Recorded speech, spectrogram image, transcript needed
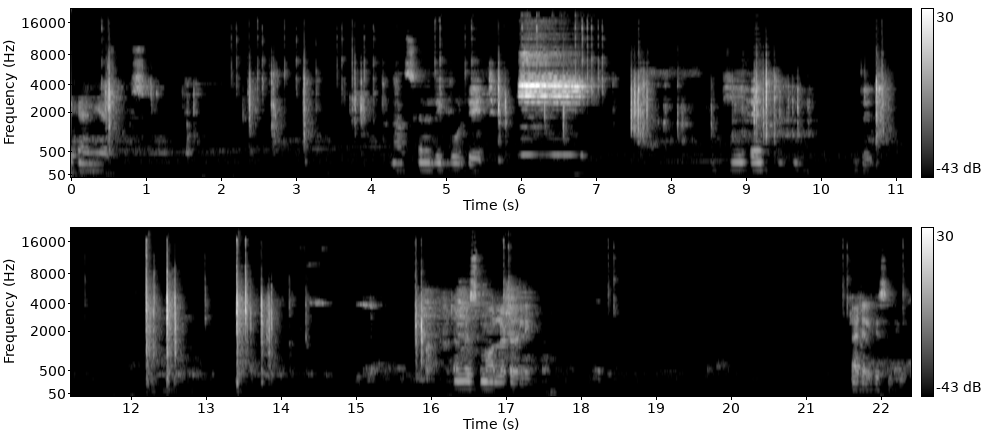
এখানে নিয়ে আসব। মাঝখানে লিখব ডেট এচ ডেট আমরা স্মল লেটারে লিখব। টাইটেল কিছু লিখব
